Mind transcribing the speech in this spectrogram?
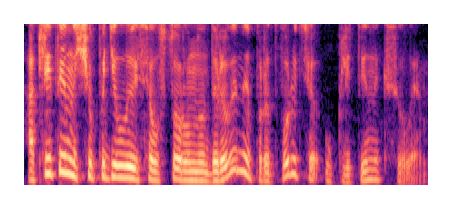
а клітини, що поділилися у сторону деревини, перетворюються у клітини ксилеми.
